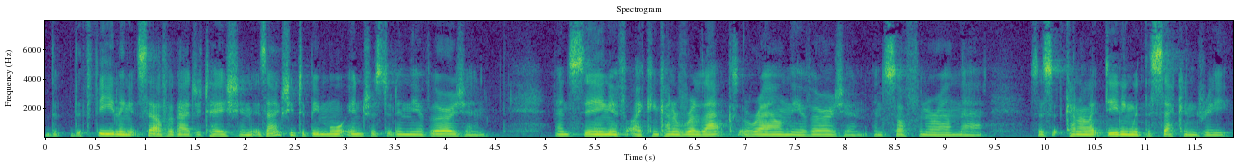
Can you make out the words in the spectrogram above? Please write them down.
the the feeling itself of agitation, is actually to be more interested in the aversion and seeing if I can kind of relax around the aversion and soften around that. So it's kind of like dealing with the secondary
